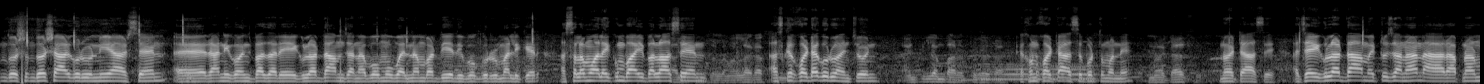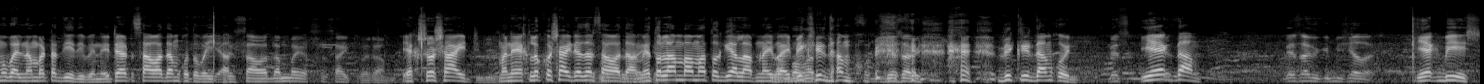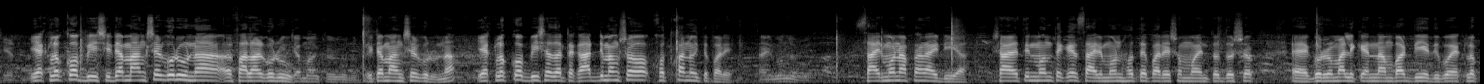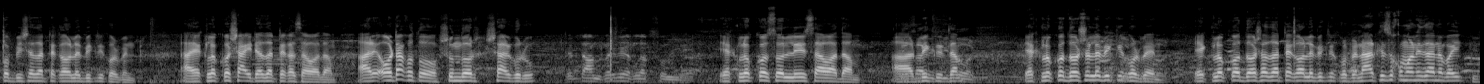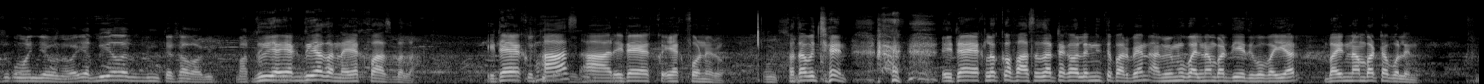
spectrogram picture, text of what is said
সুন্দর সুন্দর সার গরু নিয়ে আসছেন রানীগঞ্জ বাজারে এগুলোর দাম জানাব মোবাইল নাম্বার দিয়ে দিব গরুর মালিকের। আসসালামু আলাইকুম ভাই ভালো আছেন? আজকে কয়টা গরু আনছেন? এখন কয়টা আছে বর্তমানে? নয়টা আছে। আচ্ছা এগুলার দাম একটু জানান আর আপনার মোবাইল নাম্বারটা দিয়ে দিবেন। এটার চাওয়া দাম কত ভাইয়া? চাওয়ার দাম ভাই একশো ষাট মানে এক লক্ষ ষাট হাজার চাওয়া দাম। এত লম্বা মা তো গিয়া লাভ নাই ভাই বিক্রির দাম। বিক্রির দাম কইন? এক দাম। বেচা বিক্রি বিশ হাজার। এক বিশ। এক লক্ষ বিশ। এটা মাংসের গরু না ফালার গরু? এটা মাংসের গরু। না? এক লক্ষ বিশ হাজার টাকা। আড্ডি মাংস কতখান হইতে পারে। চার মন আপনার আইডিয়া সাড়ে তিন মন থেকে চার মন হতে পারে সম্মানিত দর্শক। গরুর মালিকের নাম্বার দিয়ে দিব। এক লক্ষ বিশ হাজার টাকা হলে বিক্রি করবেন। আর এক লক্ষ ষাট হাজার টাকা চাওয়া দাম। আর ওটা কত? সুন্দর সার গরু। এক লক্ষ চল্লিশ। চাওয়া দাম। আর বিক্রির দাম। এক লক্ষ দশ হলে বিক্রি করবেন। এক লক্ষ দশ হাজার টাকা হলে বিক্রি করবেন। আর কিছু কমানি যায় না ভাই। কিছু কমান যাবে না ভাই। এক দুই হাজার স্বাভাবিক। দুই এক দুই হাজার না এক পাঁচ বেলা। এটা এক পাঁচ আর এটা এক এক পনেরো। কথা বুঝছেন? এটা এক লক্ষ পাঁচ হাজার টাকা হলে নিতে পারবেন। আমি মোবাইল নাম্বার দিয়ে দিব ভাইয়ার। ভাইয়ের নাম্বারটা বলেন।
